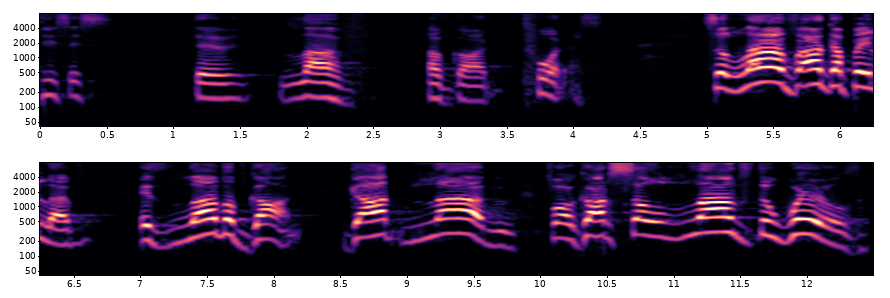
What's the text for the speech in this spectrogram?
This is the love of God toward us. So, love, agape love, is love of God. God love, for God so loves the world.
